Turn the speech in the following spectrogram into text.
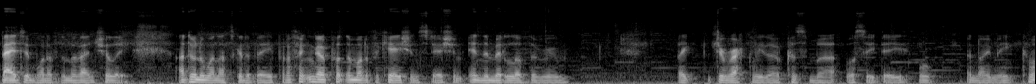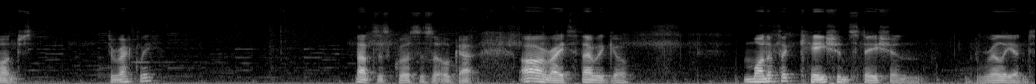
bed in one of them eventually. I don't know when that's going to be, but I think I'm going to put the modification station in the middle of the room. Like, directly though, because my OCD will annoy me. Come on, just directly? That's as close as it'll get. Alright, there we go. Modification station. Brilliant.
